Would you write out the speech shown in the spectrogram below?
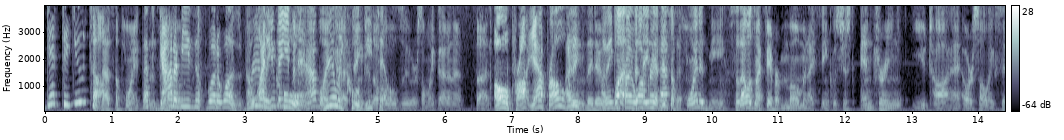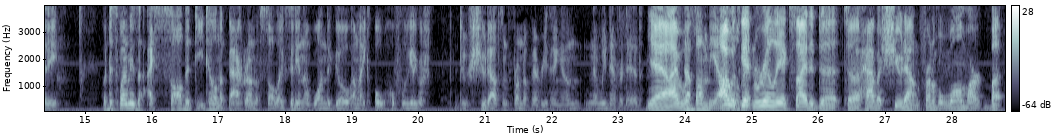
get to Utah? that's the point. That's And got to so- be the, what it was. Oh, Really I think cool. they even have like really a cool detail. whole zoo or something like that in it. But Oh, pro- yeah, probably. I think they do. I think but the thing right that past it. disappointed me, so that was my favorite moment. I think was just entering Utah uh, or Salt Lake City. What disappointed me is I saw the detail in the background of Salt Lake City, and I wanted to go. I'm like, oh, hopefully we get to go do shootouts in front of everything, and then we never did. Yeah, I was. bummed me out I was little bit. getting really excited to to have a shootout in front of a Walmart, but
